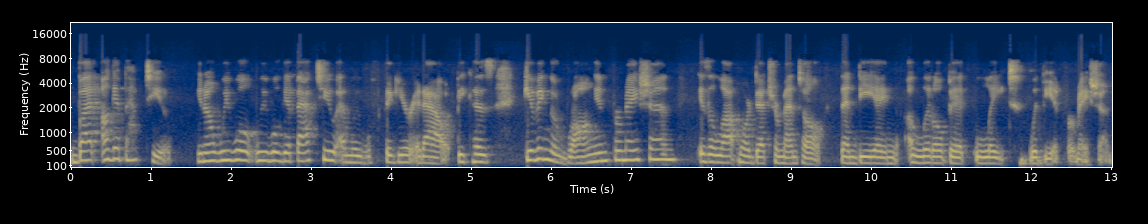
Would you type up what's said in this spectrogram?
but I'll get back to you. You know, we will we will get back to you and we will figure it out because giving the wrong information is a lot more detrimental than being a little bit late with the information.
